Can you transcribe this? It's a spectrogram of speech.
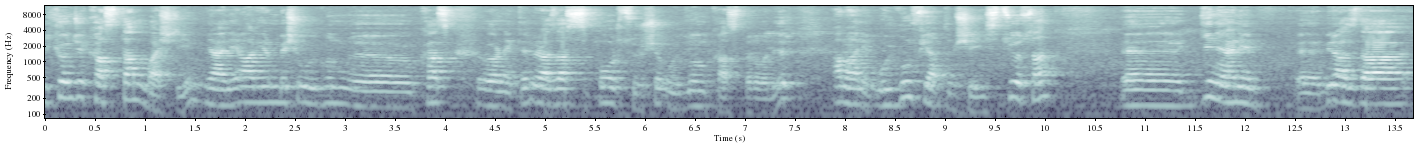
İlk önce kasktan başlayayım. Yani R25'e uygun e, kask örnekleri biraz daha spor sürüşe uygun kasklar olabilir. Ama hani uygun fiyatlı bir şey istiyorsan e, yine hani e, biraz daha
